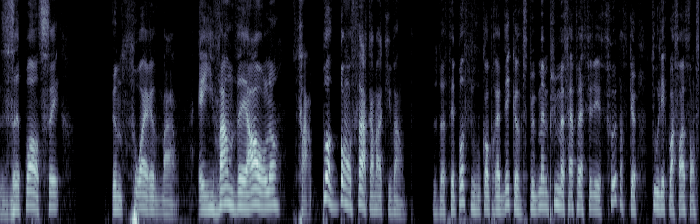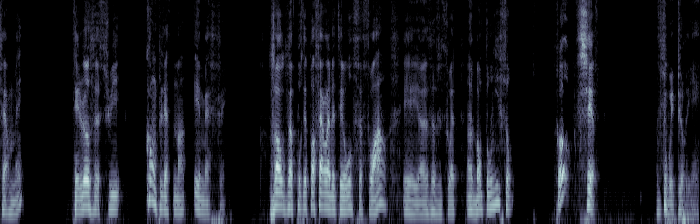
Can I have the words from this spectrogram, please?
j'ai passé une soirée de merde. Et ils vendent dehors, là. Ça n'a pas de bon sens comment ils vendent. Je sais pas si vous comprenez que je peux même plus me faire placer les cheveux parce que tous les coiffeurs sont fermés. Et là, je suis complètement émeffé. Donc, je pourrais pas faire la météo ce soir et euh, je vous souhaite un bon Tony Oh, chef! Jouez plus rien.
